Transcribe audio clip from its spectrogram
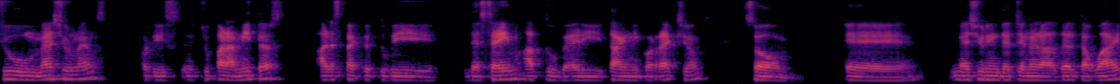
two measurements, or these two parameters, are expected to be the same up to very tiny corrections. So uh, measuring the general delta y,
